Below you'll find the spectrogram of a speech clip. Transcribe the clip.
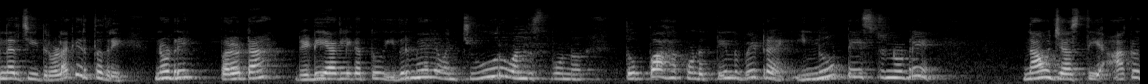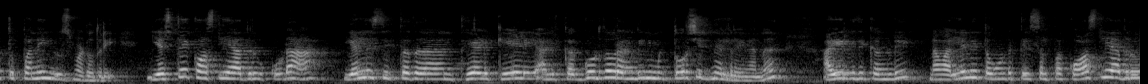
ಎನರ್ಜಿ ಇದ್ರೊಳಗೆ ಇರ್ತದ್ರಿ. ನೋಡ್ರಿ, ಪರೋಟ ರೆಡಿ ಆಗ್ಲಿಕತ್ತು. ಇದ್ರ ಮೇಲೆ ಒಂಚೂರು ಒಂದು ಸ್ಪೂನ್ ತುಪ್ಪ ಹಾಕ್ಕೊಂಡು ತಿಂದು ಬಿಟ್ರೆ ಇನ್ನೂ ಟೇಸ್ಟ್ ನೋಡ್ರಿ. ನಾವು ಜಾಸ್ತಿ ಆಕಳ ತುಪ್ಪನೇ ಯೂಸ್ ಮಾಡೋದ್ರಿ. ಎಷ್ಟೇ ಕಾಸ್ಟ್ಲಿ ಆದರೂ ಕೂಡ ಎಲ್ಲಿ ಸಿಗ್ತದ ಅಂತ ಹೇಳಿ ಕೇಳಿ ಅಲ್ಲಿ ಕಗ್ಗೊಡ್ದವ್ರ ಅಂಗಡಿ ನಿಮಗೆ ತೋರಿಸಿದ್ನಲ್ರಿ ನಾನು. ಆಯುರ್ವೇದಿಕ್ ಅಂಗಡಿ, ನಾವು ಅಲ್ಲೇನೆ ತಗೊಂಡಿರ್ತೀವಿ. ಸ್ವಲ್ಪ ಕಾಸ್ಟ್ಲಿ ಆದರೂ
